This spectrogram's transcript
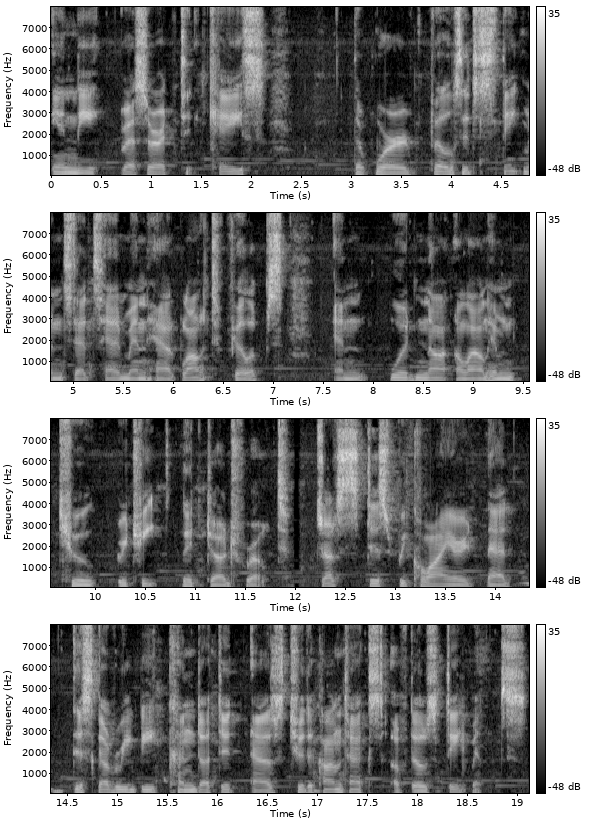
in the resurrected case, the word Phillips' statements that Stedman had blocked Phillips and would not allow him to retreat, the judge wrote. Justice required that discovery be conducted as to the context of those statements.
